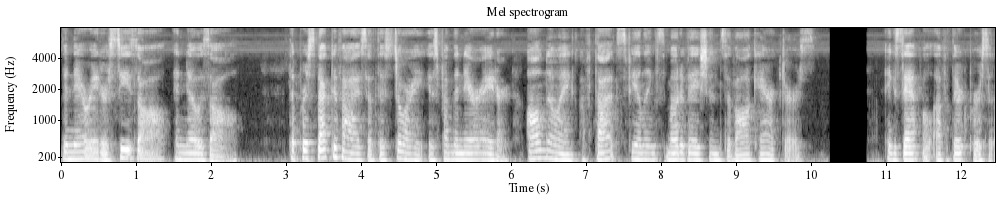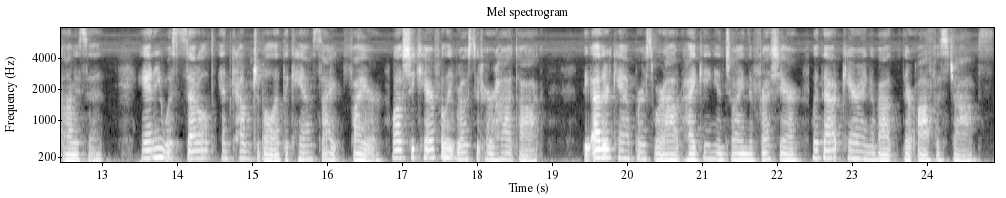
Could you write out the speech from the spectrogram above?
The narrator sees all and knows all. The perspective eyes of the story is from the narrator, all knowing of thoughts, feelings, motivations of all characters. Example of third person omniscient. Annie was settled and comfortable at the campsite fire while she carefully roasted her hot dog. The other campers were out hiking, enjoying the fresh air without caring about their office jobs.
